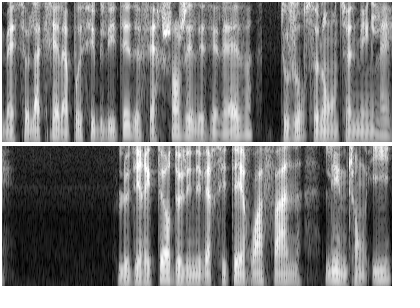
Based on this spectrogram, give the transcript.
mais cela crée la possibilité de faire changer les élèves, toujours selon Chen Minglei. Le directeur de l'université Huafan, Lin Chong-yi,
